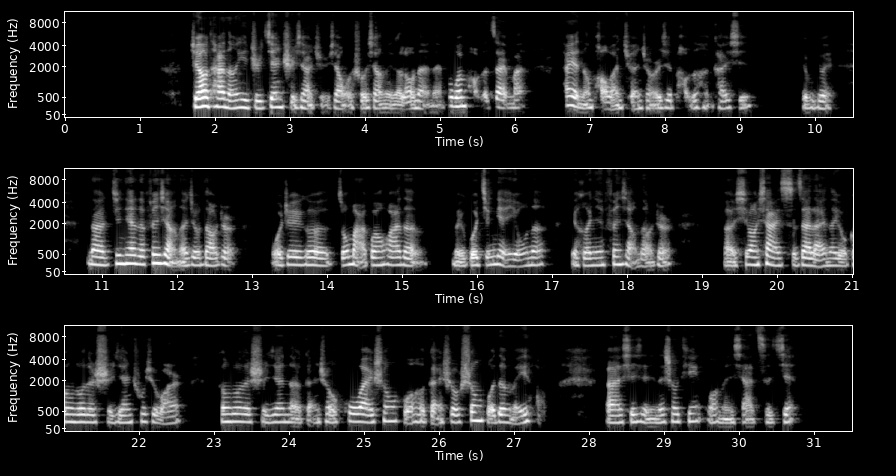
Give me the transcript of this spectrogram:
只要他能一直坚持下去，像我说，像那个老奶奶，不管跑得再慢，她也能跑完全程，而且跑得很开心，对不对？那今天的分享呢，就到这儿。我这个走马观花的美国景点游呢，也和您分享到这儿。呃，希望下一次再来呢，有更多的时间出去玩，更多的时间呢，感受户外生活和感受生活的美好。啊，谢谢您的收听，我们下次见。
